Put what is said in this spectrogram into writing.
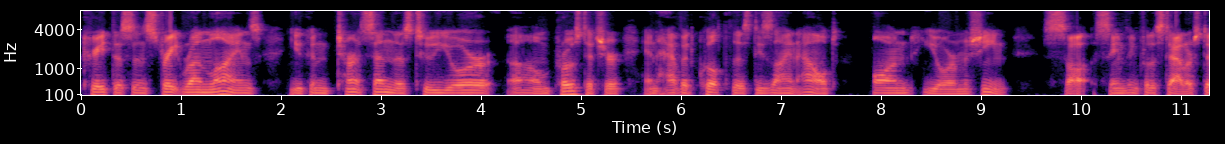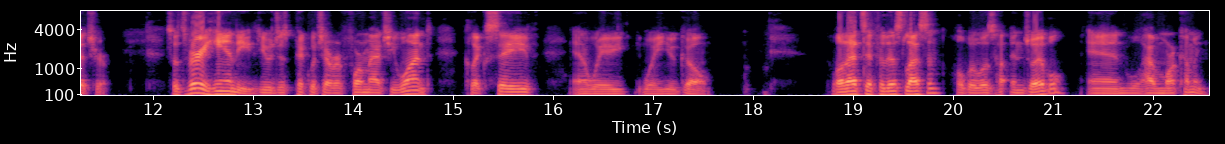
to create this in straight run lines, you can turn send this to your um, ProStitcher and have it quilt this design out on your machine. So, same thing for the Statler Stitcher. So it's very handy. You would just pick whichever format you want, click Save, and away, away you go. Well, that's it for this lesson. Hope it was enjoyable, and we'll have more coming.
